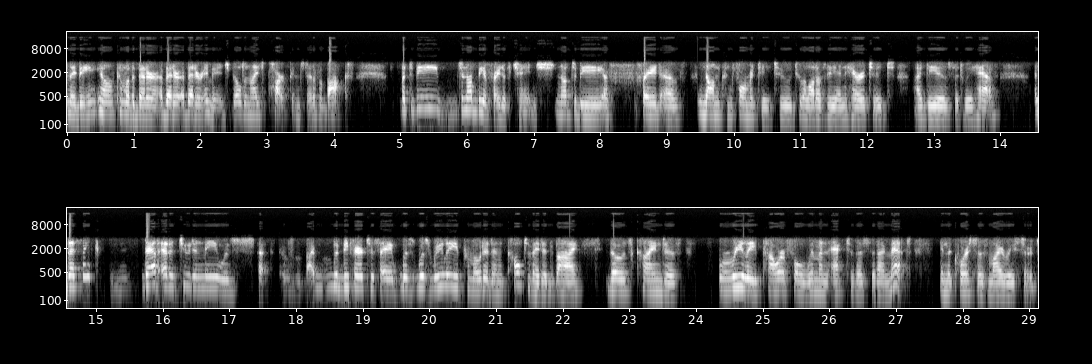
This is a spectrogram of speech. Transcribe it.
maybe you know come with a better a better a better image. Build a nice park instead of a box. But to be to not be afraid of change, not to be afraid of nonconformity to to a lot of the inherited ideas that we have. And I think that attitude in me was, uh, I would be fair to say, was was really promoted and cultivated by those kind of really powerful women activists that I met in the course of my research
